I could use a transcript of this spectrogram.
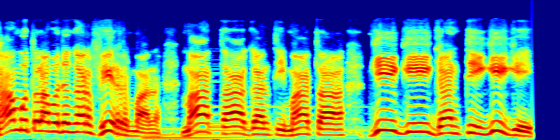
Kamu telah mendengar firman, mata ganti mata, gigi ganti gigi,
